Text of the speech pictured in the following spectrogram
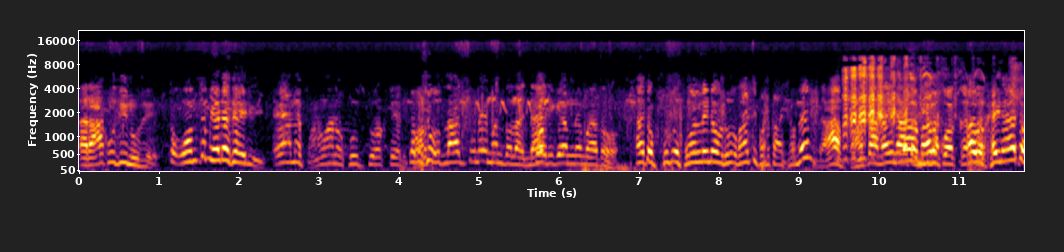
આ રાખુદીનું છે. તો ઓમ તો મેડા છે એ એને ભણવાનો ખૂબ શોખ છે. શું- લાગતું નહીં મને તો લાગે. ડાયરી કેમ ને માં તો? આ તો ફૂટો ફોન લઈને વાંચી ભણતા છો ને? હા ભણતા નહીં ના મારું તો કોક કરતા. ખાઈને આવ્યો તો.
